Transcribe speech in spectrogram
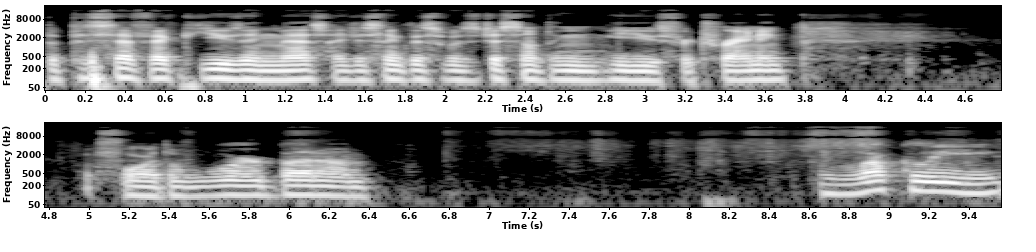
the Pacific using this. I just think this was just something he used for training before the war. But um, luckily,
